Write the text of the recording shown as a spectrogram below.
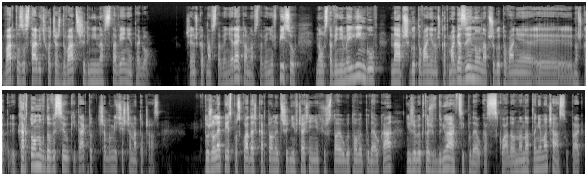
warto zostawić chociaż 2-3 dni na wstawienie tego. Czyli na przykład na wstawienie reklam, na wstawienie wpisów, na ustawienie mailingów, na przygotowanie na przykład magazynu, na przygotowanie yy, na przykład kartonów do wysyłki, tak? To trzeba mieć jeszcze na to czas. Dużo lepiej jest poskładać kartony trzy dni wcześniej, niech już stoją gotowe pudełka, niż żeby ktoś w dniu akcji pudełka składał. No na to nie ma czasu, tak?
